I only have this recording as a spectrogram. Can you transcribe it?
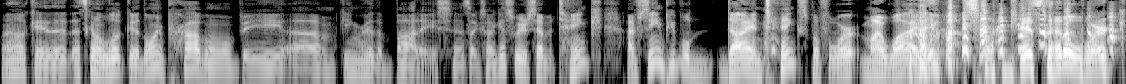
Well, okay, that, that's going to look good. The only problem will be um, getting rid of the bodies. And it's like, so I guess we just have a tank. I've seen people die in tanks before. My wife, so I guess that'll work.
